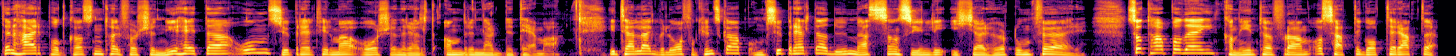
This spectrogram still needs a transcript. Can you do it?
Denne podkasten tar for seg nyheter om superheltfilmer og generelt andre nerdetema. I tillegg vil du også få kunnskap om superhelter du mest sannsynlig ikke har hørt om før. Så ta på deg kanintøflene og sett deg godt til rette.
